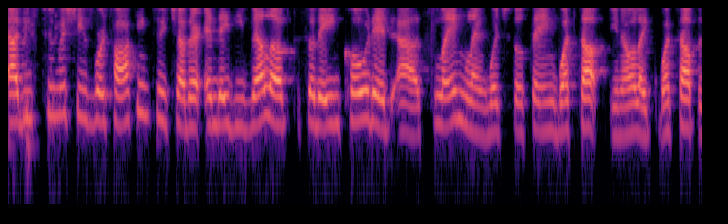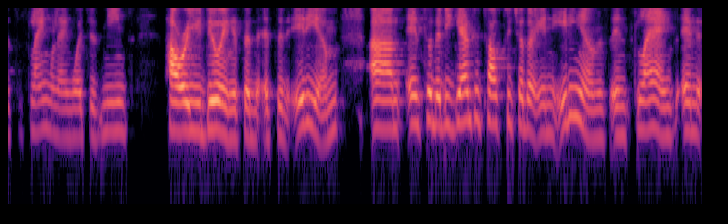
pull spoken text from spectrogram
uh, these two machines were talking to each other, and they developed. So they encoded uh, slang language. So saying "What's up," you know, like "What's up" is a slang language. It means how are you doing? It's an it's an idiom. Um, and so they began to talk to each other in idioms in slangs and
